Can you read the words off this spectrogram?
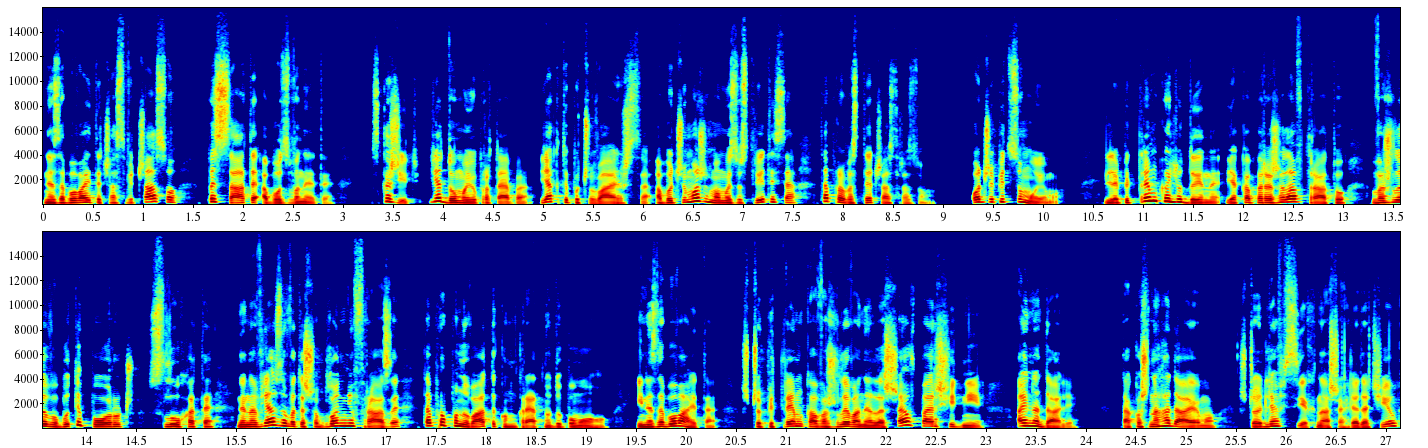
Не забувайте час від часу писати або дзвонити. Скажіть, я думаю про тебе, як ти почуваєшся, або чи можемо ми зустрітися та провести час разом. Отже, підсумуємо. Для підтримки людини, яка пережила втрату, важливо бути поруч, слухати, не нав'язувати шаблонні фрази та пропонувати конкретну допомогу. І не забувайте, що підтримка важлива не лише в перші дні, а й надалі. Також нагадаємо, що для всіх наших глядачів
